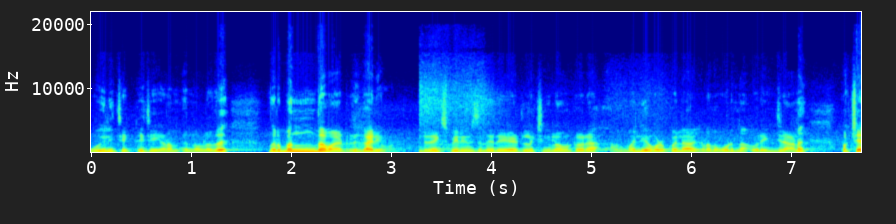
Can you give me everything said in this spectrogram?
ഓയിൽ ചെക്ക് ചെയ്യണം എന്നുള്ളത് നിർബന്ധമായിട്ടൊരു കാര്യമാണ്. എന്റെ ഒരു എക്സ്പീരിയൻസിൽ ഒരു ഏഴ് ലക്ഷം കിലോമീറ്റർ വരെ വലിയ കുഴപ്പമില്ലാതെ കിടന്ന് ഓടുന്ന ഒരു എഞ്ചിനാണ് പക്ഷേ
